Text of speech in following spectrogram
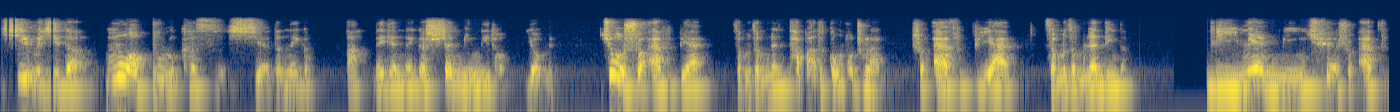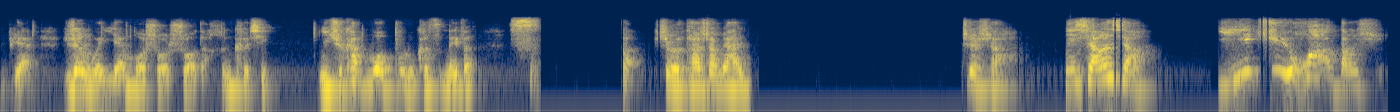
记不记得莫布鲁克斯写的那个啊？那天那个声明里头有没？就说 FBI 怎么怎么认，他把它公布出来，说 FBI 怎么怎么认定的，里面明确说 FBI 认为严博说说的很可信。你去看莫布鲁克斯那份是啊，是不是？它上面还这是啊。你想想，一句话当时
